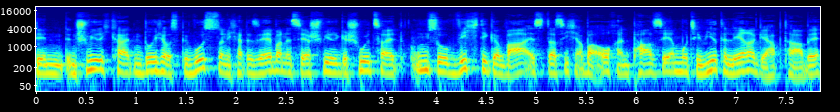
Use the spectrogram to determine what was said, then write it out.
den, den Schwierigkeiten durchaus bewusst und ich hatte selber eine sehr schwierige Schulzeit. Umso wichtiger war es, dass ich aber auch ein paar sehr motivierte Lehrer gehabt habe,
